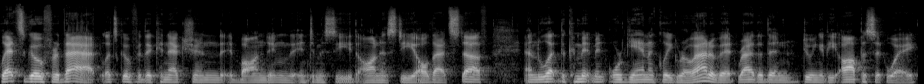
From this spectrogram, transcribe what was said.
let's go for that. Let's go for the connection, the bonding, the intimacy, the honesty, all that stuff, and let the commitment organically grow out of it rather than doing it the opposite way,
